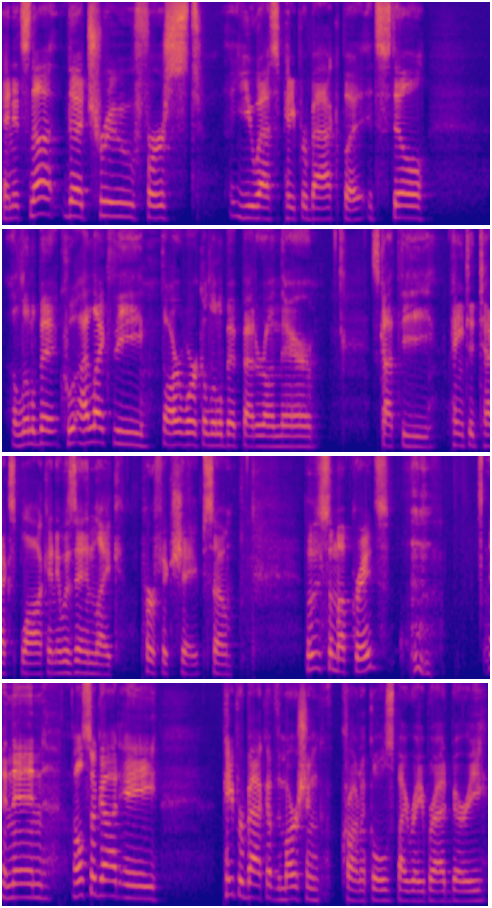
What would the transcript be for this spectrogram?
And it's not the true first US paperback, but it's still a little bit cool. I like the, the artwork a little bit better on there. It's got the painted text block and it was in like perfect shape. So those are some upgrades. and then also got a paperback of The Martian Chronicles by Ray Bradbury.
